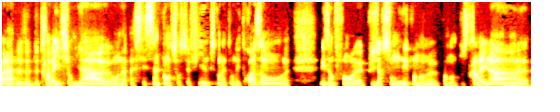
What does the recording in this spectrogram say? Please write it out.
voilà, de, de, travailler sur Mia. Euh, on a passé cinq ans sur ce film, puisqu'on a tourné trois ans. Euh, les enfants, euh, plusieurs sont nés pendant le pendant tout ce travail-là.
